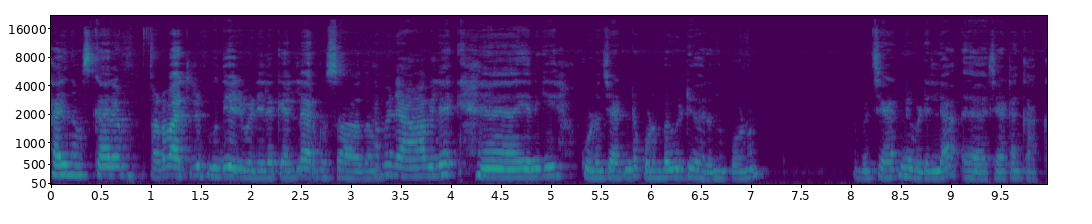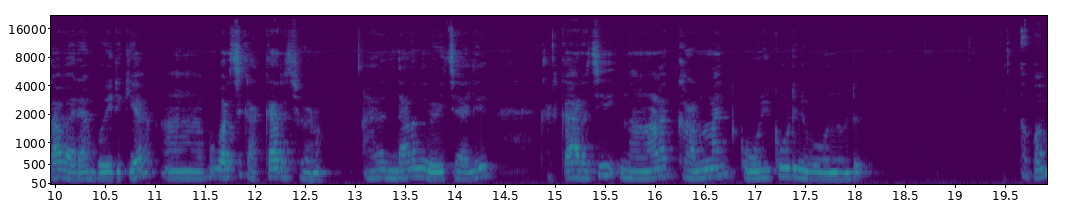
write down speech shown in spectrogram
ഹായ് നമസ്കാരം. നമ്മുടെ മാറ്റൊരു പുതിയൊരു വീഡിയോയിലേക്ക് എല്ലാവർക്കും സ്വാഗതം. അപ്പോൾ രാവിലെ എനിക്ക് കുടും ചേട്ടന്റെ കുടുംബ വീട്ടിൽ വരുന്നു പോകണം അപ്പോൾ ചേട്ടൻ ഇവിടില്ല. ചേട്ടൻ കക്ക വരാൻ പോയിരിക്കുക അപ്പം കുറച്ച് കക്ക ഇറച്ചി വേണം. അതെന്താണെന്ന് ചോദിച്ചാൽ കക്ക ഇറച്ചി നാളെ കണ്ണൻ കോഴിക്കോടിന് പോകുന്നുണ്ട്. അപ്പം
